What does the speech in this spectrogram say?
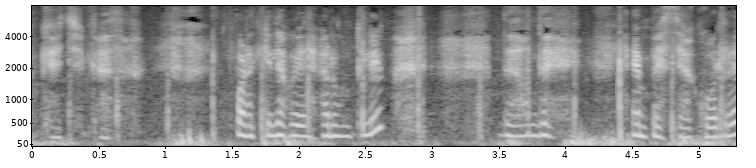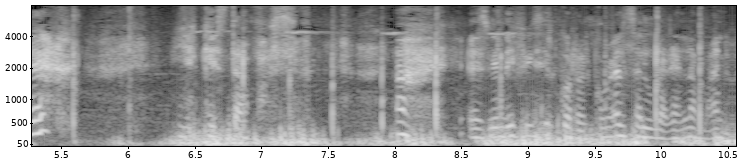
Ok, chicas. Por aquí les voy a dejar un clip de donde empecé a correr. Y aquí estamos. Es bien difícil correr con el celular en la mano.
